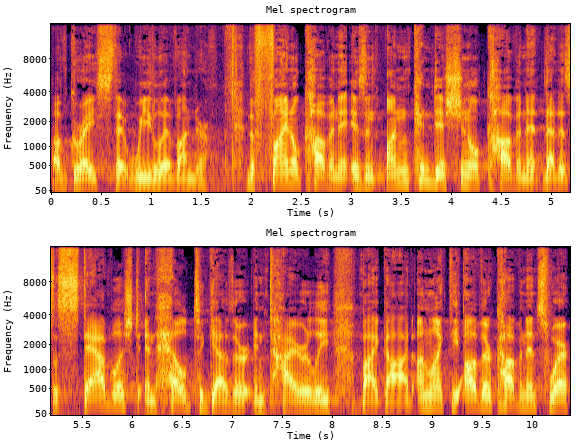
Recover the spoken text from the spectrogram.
of grace that we live under. The final covenant is an unconditional covenant that is established and held together entirely by God. Unlike the other covenants where,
